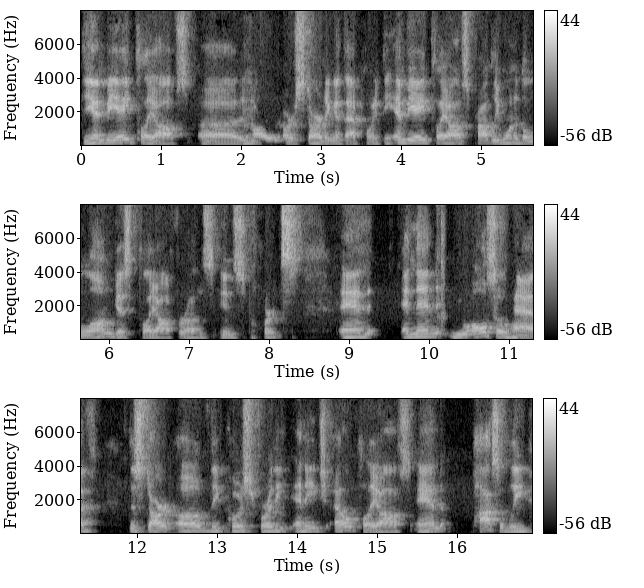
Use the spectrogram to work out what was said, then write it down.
the NBA playoffs uh, mm-hmm. are, are, starting at that point. The NBA playoffs probably one of the longest playoff runs in sports, and and then you also have the start of the push for the NHL playoffs and possibly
